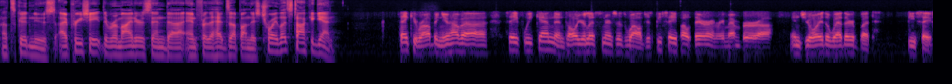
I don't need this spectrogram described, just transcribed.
That's good news. I appreciate the reminders and uh, and for the heads up on this, Troy. Let's talk again. Thank you, Rob, and you have a safe weekend, and to all your listeners as well. Just be safe out there, and remember, uh, enjoy the weather, but be safe.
